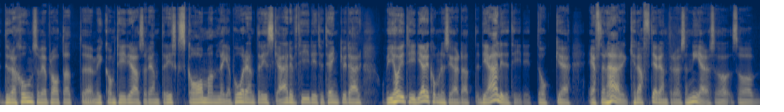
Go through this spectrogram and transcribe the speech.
duration som vi har pratat eh, mycket om tidigare, alltså ränterisk. Ska man lägga på ränterisk? Är det för tidigt? Hur tänker vi där? Och vi har ju tidigare kommunicerat att det är lite tidigt och efter den här kraftiga ränterörelsen ner så, så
